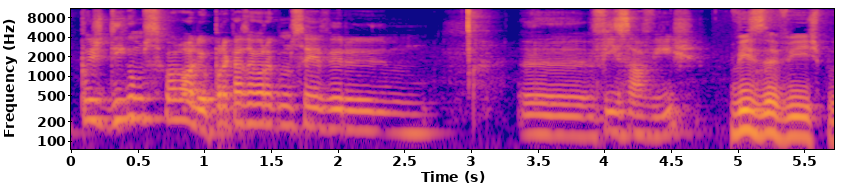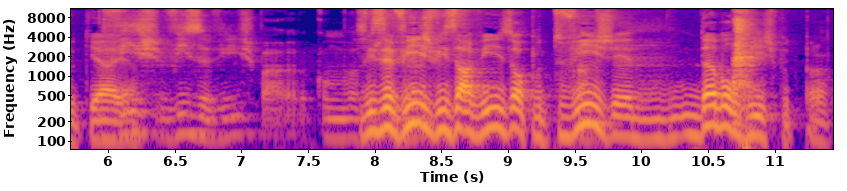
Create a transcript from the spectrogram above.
depois digam-me se agora. Olha, eu por acaso agora comecei a ver hum, uh, vis-a-vis. Vis-a-vis, puto, já, já. Vis, vis-a-vis, pá, como vocês Vis-a-vis, vis-a-vis, oh puto, vis, é double vis, puto, pronto.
